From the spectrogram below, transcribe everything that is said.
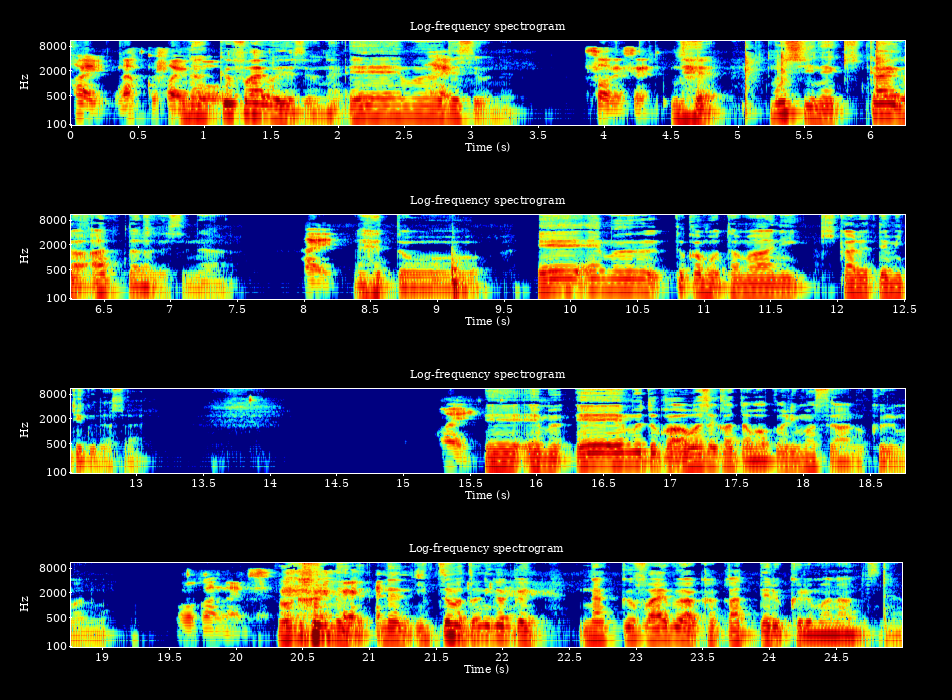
はい、ナックファイブを。ナックファイブですよね。AM ですよね、そうです。でもしね機会があったらですね。はい、えっと AM とかもたまに聞かれてみてください。はい、AM AM とか合わせ方わかります？あの車の。わかんないです。わかんない。ねねいつもとにかくナックファイブがかかってる車なんですね。ナ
